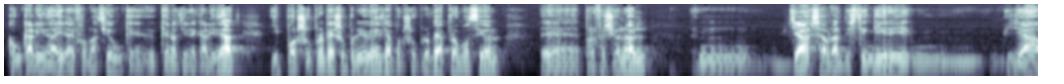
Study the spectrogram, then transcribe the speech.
con calidad y la información que, no tiene calidad. Y por su propia supervivencia, por su propia promoción eh, profesional, mm, ya sabrán distinguir y, ya,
